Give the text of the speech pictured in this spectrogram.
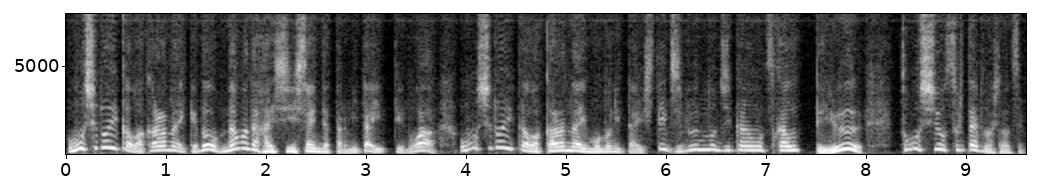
面白いかわからないけど、生で配信したいんだったら見たいっていうのは、面白いかわからないものに対して自分の時間を使うっていう投資をするタイプの人なんですよ。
